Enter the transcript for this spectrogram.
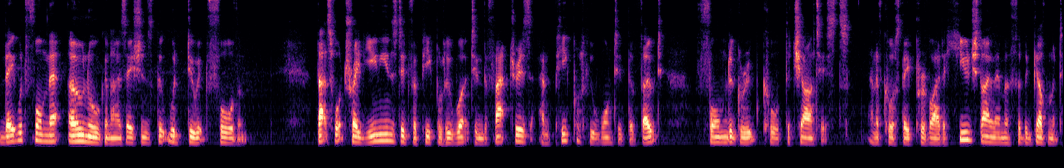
they would form their own organisations that would do it for them. That's what trade unions did for people who worked in the factories, and people who wanted the vote formed a group called the Chartists. And of course, they provide a huge dilemma for the government.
